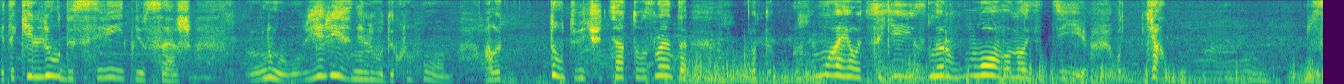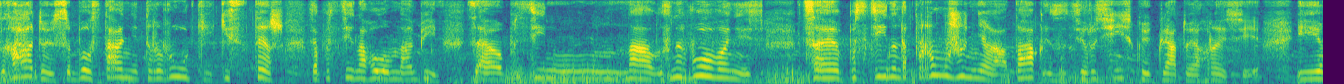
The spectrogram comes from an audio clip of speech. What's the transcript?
І такі люди світлі все ж. Ну, є різні люди кругом, але тут відчуття, то знаєте, от немає оцієї знервованості. От я згадую себе останні три роки, якісь теж це постійна головна біль, це постійна знервованість, це постійне напруження, так, із цієї російської клятої агресії. І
